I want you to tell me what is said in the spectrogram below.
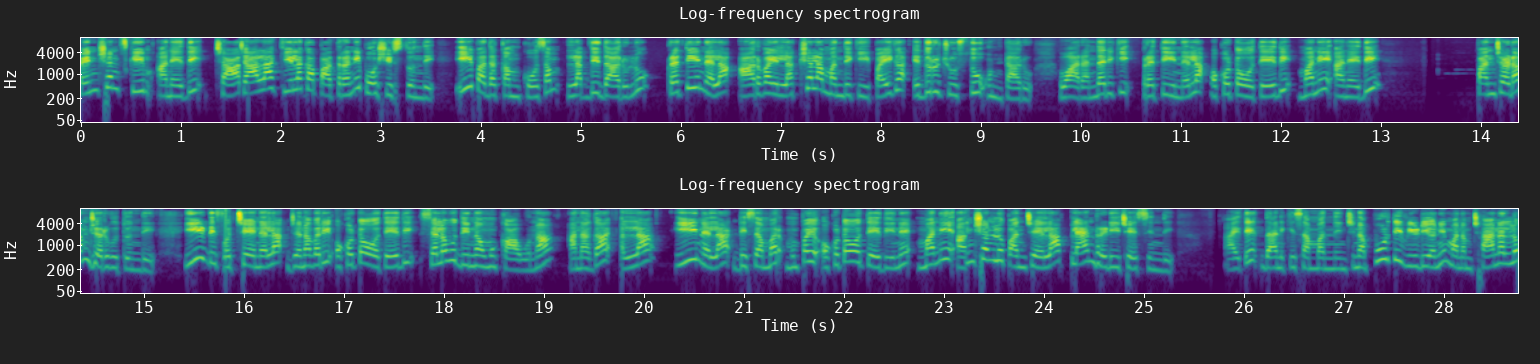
పెన్షన్ స్కీమ్ అనేది చాలా కీలక పాత్రని పోషిస్తుంది. ఈ పథకం కోసం లబ్ధిదారులు ప్రతి నెల అరవై లక్షల మందికి పైగా ఎదురు చూస్తూ ఉంటారు. వారందరికీ ప్రతి నెల ఒకటో తేదీ మనీ అనేది పంచడం జరుగుతుంది. ఈ డిస్ వచ్చే నెల జనవరి ఒకటో తేదీ సెలవు దినము కావున అనగా అల్లా ఈ నెల డిసెంబర్ ముప్పై ఒకటో తేదీనే మనీ పెన్షన్లు పంచేలా ప్లాన్ రెడీ చేసింది. అయితే దానికి సంబంధించిన పూర్తి వీడియోని మనం ఛానల్లో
